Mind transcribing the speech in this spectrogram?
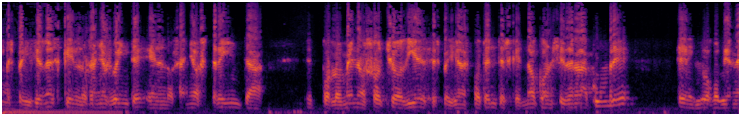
expediciones que en los años 20, en los años 30, eh, por lo menos 8 o 10 expediciones potentes que no consideran la cumbre, eh, luego viene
